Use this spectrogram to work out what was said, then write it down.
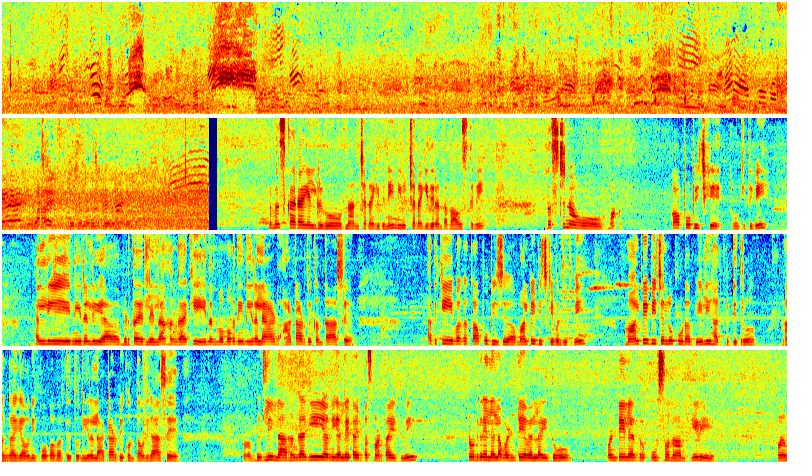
ಹಾಂ ನಮಸ್ಕಾರ ಎಲ್ರಿಗೂ. ನಾನು ಚೆನ್ನಾಗಿದ್ದೀನಿ. ನೀವು ಚೆನ್ನಾಗಿದ್ದೀರಂತ ಭಾವಿಸ್ತೀನಿ. ಫಸ್ಟ್ ನಾವು ಮ, ಕಾಪು ಬೀಚ್ಗೆ ಹೋಗಿದ್ದೀವಿ. ಅಲ್ಲಿ ನೀರಲ್ಲಿ ಬಿಡ್ತಾ ಇರಲಿಲ್ಲ. ಹಾಗಾಗಿ ನನ್ನ ಮೊಮ್ಮಗನಿಗೆ ನೀರಲ್ಲಿ ಆಡು, ಆಟ ಆಡಬೇಕಂತ ಆಸೆ. ಅದಕ್ಕೆ ಇವಾಗ ಕಾಪು ಬೀಚ್ ಮಾಲ್ಪೆ ಬೀಚ್ಗೆ ಬಂದಿದ್ವಿ. ಮಾಲ್ಪೆ ಬೀಚಲ್ಲೂ ಕೂಡ ಬೇಲಿ ಹಾಕಿಬಿಟ್ಟಿದ್ರು. ಹಾಗಾಗಿ ಅವನಿಗೆ ಕೋಪ ಬರ್ತಿತ್ತು. ನೀರಲ್ಲಿ ಆಟ ಆಡಬೇಕು ಅಂತ ಅವನಿಗೆ ಆಸೆ. ಬಿಡಲಿಲ್ಲ. ಹಾಗಾಗಿ ಅವನಿಗೆ ಅಲ್ಲೇ ಟೈಮ್ ಪಾಸ್ ಮಾಡ್ತಾ ಇದ್ವಿ. ನೋಡಿದರೆ ಅಲ್ಲೆಲ್ಲ ಒಂಟೆ ಅವೆಲ್ಲ ಇದ್ದವು ಒಂಟೆಯಲ್ಲಿ ಆದರೂ ಕೂಡ್ಸೋಣ ಅಂತ ಹೇಳಿ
